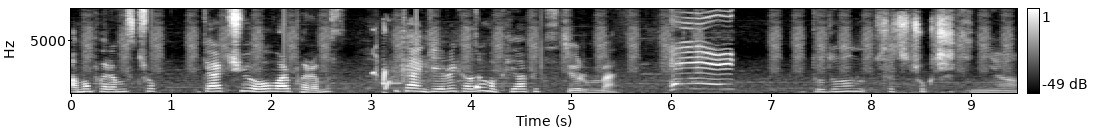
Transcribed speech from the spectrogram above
Ama paramız çok... Gerçi yok var paramız. Bir tane gevrek alacağım ama kıyafet istiyorum ben. Dudu'nun saçı çok çirkin ya.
